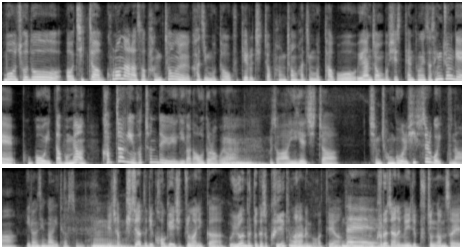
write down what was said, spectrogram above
뭐 저도 어, 직접 코로나라서 방청을 가지 못하고 국회로 직접 방청 가지 못하고 의안 정보 시스템 통해서 생중계 보고 있다 보면 갑자기 화천대유 얘기가 나오더라고요. 음. 그래서 아 이게 진짜 지금 전국을 휩쓸고 있구나 이런 생각이 들었습니다. 음. 이게 참 기자들이 거기에 집중하니까 의원들도 계속 그 얘기만 하는 것 같아요. 네. 음, 그러지 않으면 이제 국정감사에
